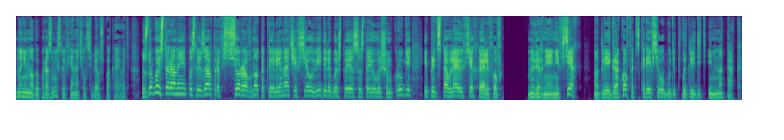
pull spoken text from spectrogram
Но немного поразмыслив, я начал себя успокаивать. С другой стороны, послезавтра все равно так или иначе все увидели бы, что я состою в высшем круге и представляю всех эльфов. Ну, вернее, не всех, но для игроков это, скорее всего, будет выглядеть именно так.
